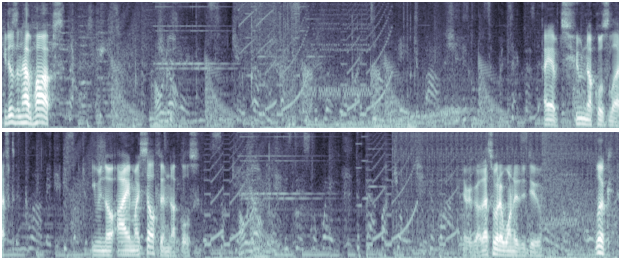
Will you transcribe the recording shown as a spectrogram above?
He doesn't have hops. I have two Knuckles left. Even though I myself am Knuckles. There we go. That's what I wanted to do. Look.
